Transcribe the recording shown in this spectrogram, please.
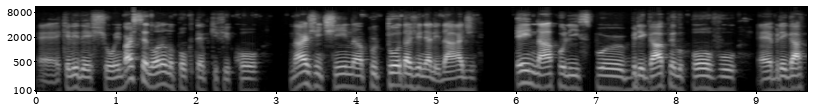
é, que ele deixou em Barcelona no pouco tempo que ficou, na Argentina por toda a genialidade, em Nápoles por brigar pelo povo, é, brigar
